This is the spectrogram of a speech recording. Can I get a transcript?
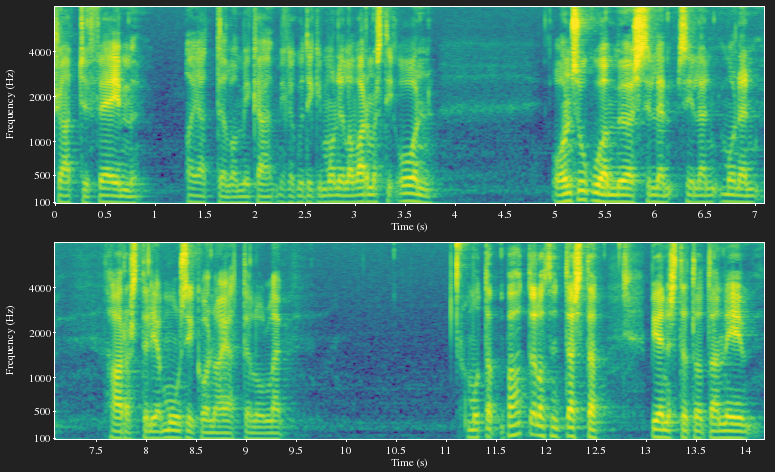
shot to fame-ajattelu, mikä, mikä kuitenkin monilla varmasti on, on sukua myös sille, sille monen harrastelijan muusikon ajattelulle. Mutta pahoittelut nyt tästä pienestä tota, niin,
